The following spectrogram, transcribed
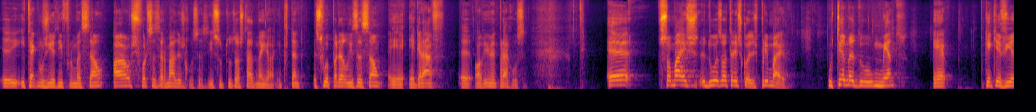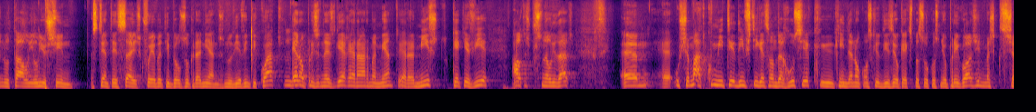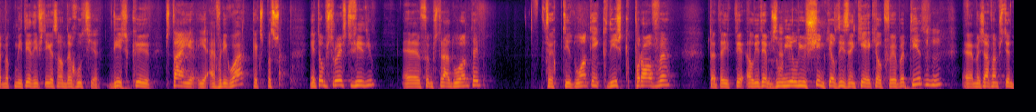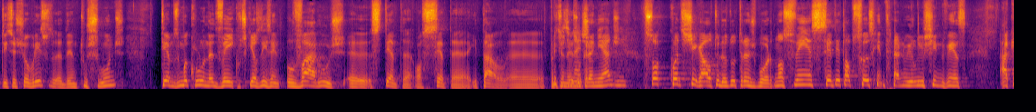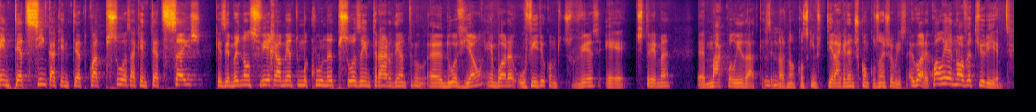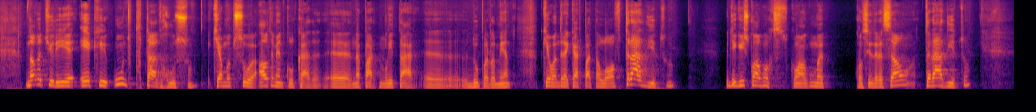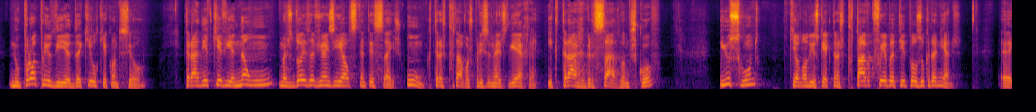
uh, e tecnologias de informação às Forças Armadas russas e sobretudo ao Estado-Maior. E, portanto, a sua paralisação é, é grave, obviamente, para a Rússia. Só mais duas ou três coisas. Primeiro, o tema do momento é o que é que havia no tal Ilyushin 76, que foi abatido pelos ucranianos no dia 24. Uhum. Eram prisioneiros de guerra, era armamento, era misto. O que é que havia? Altas personalidades. Um, uh, o chamado Comitê de Investigação da Rússia, que, que, ainda não conseguiu dizer o que é que se passou com o Sr. Prigogine, mas que se chama Comitê de Investigação da Rússia, diz que está a, a averiguar o que é que se passou. Então mostrou este vídeo, uh, foi mostrado ontem, foi repetido ontem, que diz que prova. Portanto, ali, ali temos um Ilyushin, que eles dizem que é aquele que foi abatido, uhum. Eh, mas já vamos ter notícias sobre isso eh, dentro de uns segundos. Temos uma coluna de veículos que eles dizem levar os uh, eh, 70 ou 60 e tal uh, prisioneiros ucranianos, uhum. só que quando chega à altura do transbordo não se vêem 60 e tal pessoas entrar no Ilyushin, vê-se. Há quem detete 5, há quem detete 4 pessoas, há quem detete 6 Quer dizer, mas não se vê realmente uma coluna de pessoas a entrar dentro uh, do avião, embora o vídeo, como tu vês, é de extrema uh, má qualidade. Quer dizer, uhum. nós não conseguimos tirar grandes conclusões sobre isso. Agora, qual é a nova teoria? A nova teoria é que um deputado russo, que é uma pessoa altamente colocada uh, na parte militar do Parlamento, que é o Andrei Karpatalov, terá dito, eu digo isto com, algum, com alguma consideração, terá dito, no próprio dia daquilo que aconteceu, terá dito que havia não um, mas dois aviões IL-76. Um que transportava os prisioneiros de guerra e que terá regressado a Moscou, e o segundo, que ele não disse o que é que transportava, que foi abatido pelos ucranianos.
